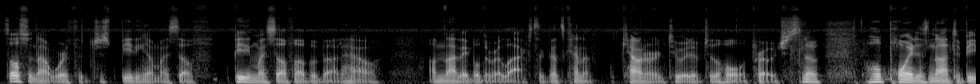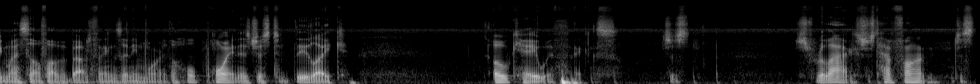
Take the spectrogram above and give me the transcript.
it's also not worth it just beating up myself, beating myself up about how I'm not able to relax. Like that's kind of counterintuitive to the whole approach. So the whole point is not to beat myself up about things anymore. The whole point is just to be like okay with things. Just just relax, just have fun, just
